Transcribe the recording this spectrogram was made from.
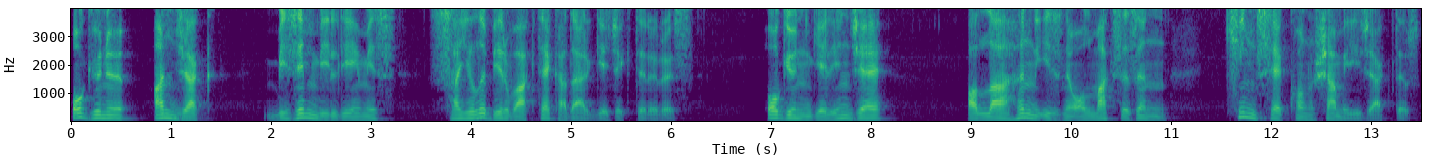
O günü ancak bizim bildiğimiz sayılı bir vakte kadar geciktiririz. O gün gelince Allah'ın izni olmaksızın kimse konuşamayacaktır.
